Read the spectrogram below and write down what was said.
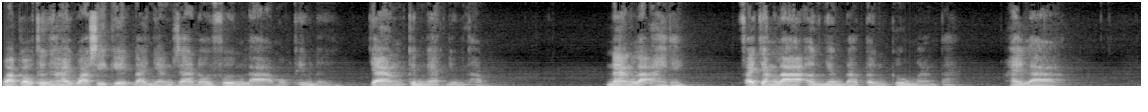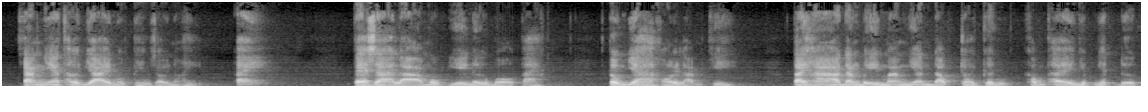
Qua câu thứ hai, Hòa sĩ Kiệt đã nhận ra đối phương là một thiếu nữ. Chàng kinh ngạc nhủ thầm. Nàng là ai đây? Phải chăng là ân nhân đã từng cứu mạng ta? Hay là... Chàng nhẹ thở dài một tiếng rồi nói. Ê, té ra là một vị nữ Bồ Tát. Tôn giá hỏi làm chi? Tại hạ đang bị mạng nhện độc trói cứng, không thể nhúc nhích được.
